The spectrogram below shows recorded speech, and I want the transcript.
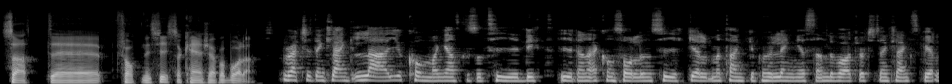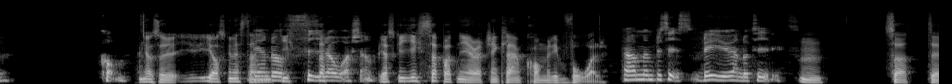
Så att eh, förhoppningsvis så kan jag köpa båda. Ratchet Clank lär ju komma ganska så tidigt i den här konsolens cykel med tanke på hur länge sedan det var att Ratchet Clank-spel kom. Alltså, jag ska Det nästan är ändå gissa, fyra år sedan. Jag ska gissa på att nya Ratchet Clank kommer i vår. Ja men precis, det är ju ändå tidigt. Mm. Så att eh,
